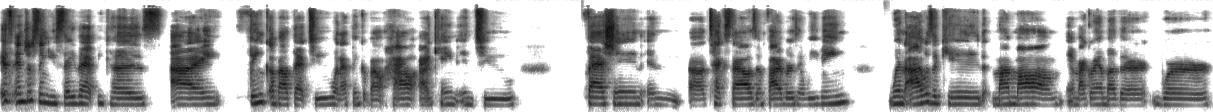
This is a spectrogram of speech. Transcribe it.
it's interesting you say that because i think about that too when i think about how i came into fashion and uh, textiles and fibers and weaving when I was a kid, my mom and my grandmother were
